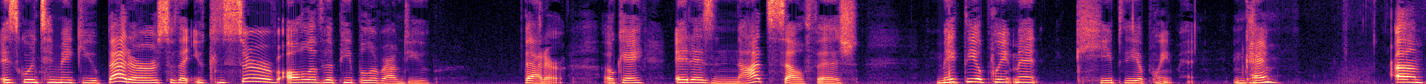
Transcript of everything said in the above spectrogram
is going to make you better so that you can serve all of the people around you better. Okay? It is not selfish. Make the appointment, keep the appointment. Okay? Um,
